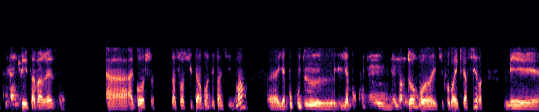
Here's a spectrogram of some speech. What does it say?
que l'anglais Tavares à, à gauche, ça soit super bon défensivement. Euh, Il y a beaucoup de, il y a beaucoup de, de zones d'ombre euh, qu'il faudra éclaircir. Mais,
